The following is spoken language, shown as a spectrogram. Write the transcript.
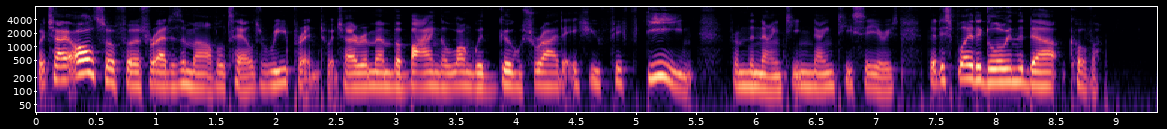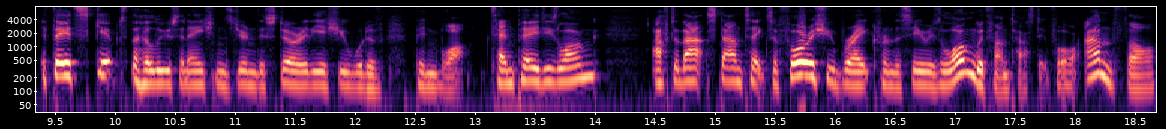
which I also first read as a Marvel Tales reprint, which I remember buying along with Ghost Rider issue 15 from the 1990 series, that displayed a glow in the dark cover. If they had skipped the hallucinations during this story, the issue would have been, what, 10 pages long? After that, Stan takes a four issue break from the series along with Fantastic Four and Thor,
